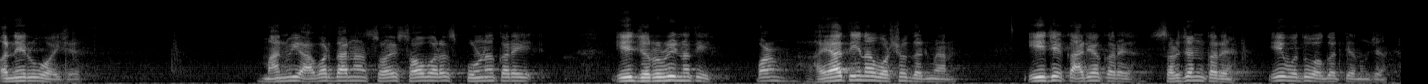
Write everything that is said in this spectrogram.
અનેરું હોય છે. માનવી આવરદાના સોએ સો વર્ષ પૂર્ણ કરે એ જરૂરી નથી, પણ હયાતીના વર્ષો દરમિયાન એ જે કાર્ય કરે, સર્જન કરે, એ વધુ અગત્યનું છે.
